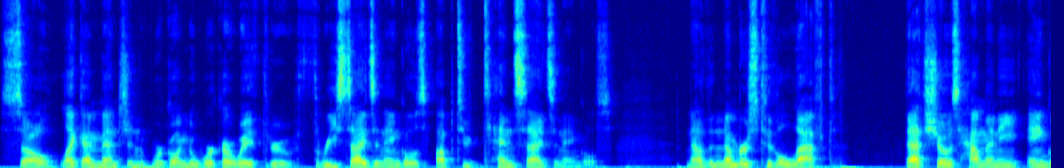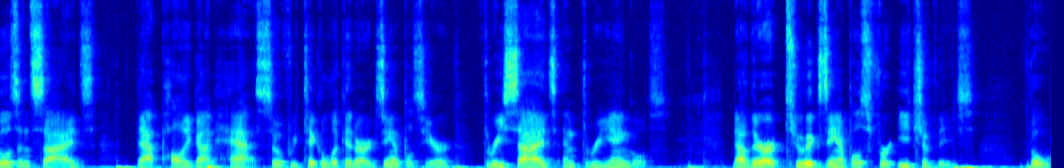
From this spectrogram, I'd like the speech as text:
So, like I mentioned, we're going to work our way through 3 sides and angles up to 10 sides and angles. Now, the numbers to the left, that shows how many angles and sides that polygon has. So if we take a look at our examples here, 3 sides and 3 angles. Now, there are two examples for each of these. The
